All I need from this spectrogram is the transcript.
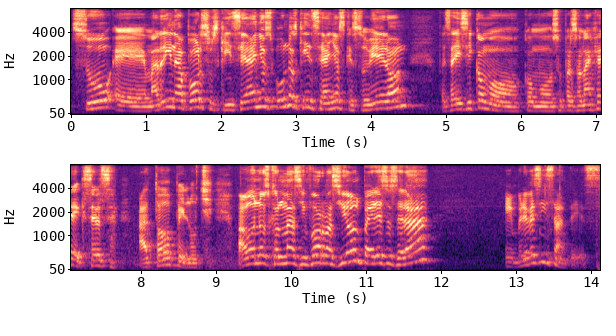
su eh, madrina por sus 15 años, unos 15 años que estuvieron, pues ahí sí como, como su personaje de Excelsa, a todo peluche. Vámonos con más información, pero eso será en breves instantes.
